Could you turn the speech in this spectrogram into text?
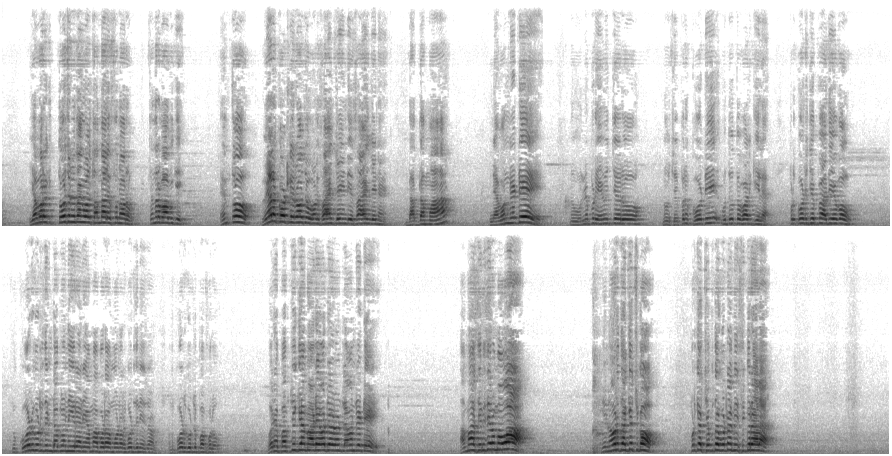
ఎవరికి తోచిన విధంగా వాళ్ళు చందాలు ఇస్తున్నారు చంద్రబాబుకి? ఎంతో వేల కోట్లు ఈరోజు వాళ్ళు సహాయం చేయండి సహాయం చేయండి దద్దమ్మ లెవెన్ రెడ్డి నువ్వు ఉన్నప్పుడు ఏమి ఇచ్చారు? నువ్వు చెప్పిన కోటి ఉద్దు తుఫాన్కి ఇలా ఇప్పుడు కోటి చెప్పి అది ఇవ్వవు. నువ్వు కోడిగుడ్లు తిని డబ్బులు నీరా నీ అమ్మ పడవ మూడున్నర కోటి తినేసాడు కోడిగుడ్లు పప్పులు. ఒరే పబ్జి గేమ్ ఆడేవాడు లెవెన్ రెడ్డి. అమ్మా సిరిసిరమ్మవ్వా నీ నోరు తగ్గించుకో. ఇప్పటికే చెబుతూ కూడా మీ సిగ్గురాలా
